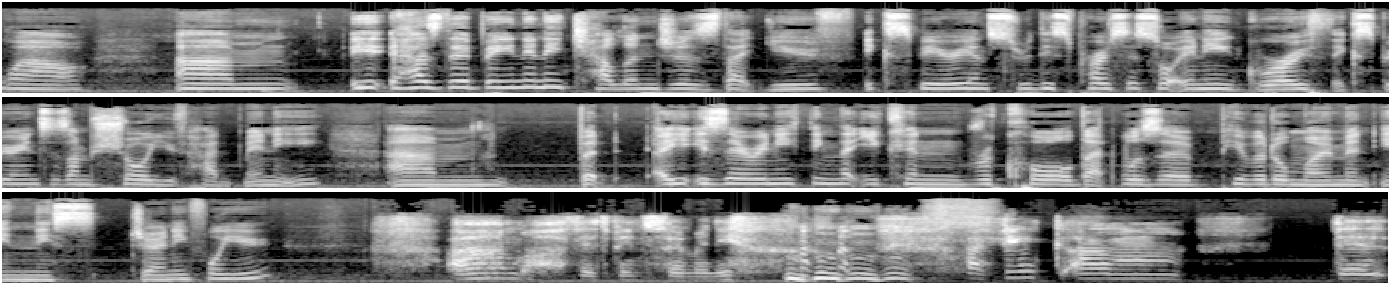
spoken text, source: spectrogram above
Wow. Um, has there been any challenges that you've experienced through this process or any growth experiences? I'm sure you've had many. Um, but is there anything that you can recall that was a pivotal moment in this journey for you? Um, oh, there's been so many. I think um, there.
